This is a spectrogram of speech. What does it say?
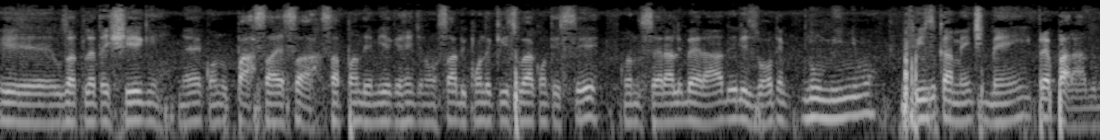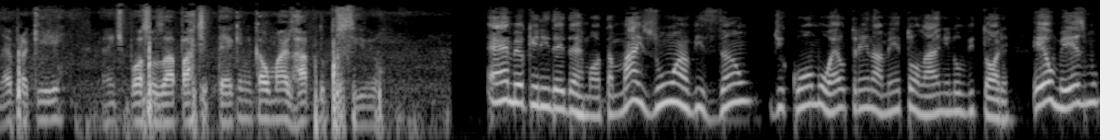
eh, os atletas cheguem, né, quando passar essa, essa pandemia que a gente não sabe quando é que isso vai acontecer, quando será liberado, eles voltem no mínimo fisicamente bem preparados, né, para que a gente possa usar a parte técnica o mais rápido possível. É, meu querido Eider mais uma visão de como é o treinamento online no Vitória. Eu mesmo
